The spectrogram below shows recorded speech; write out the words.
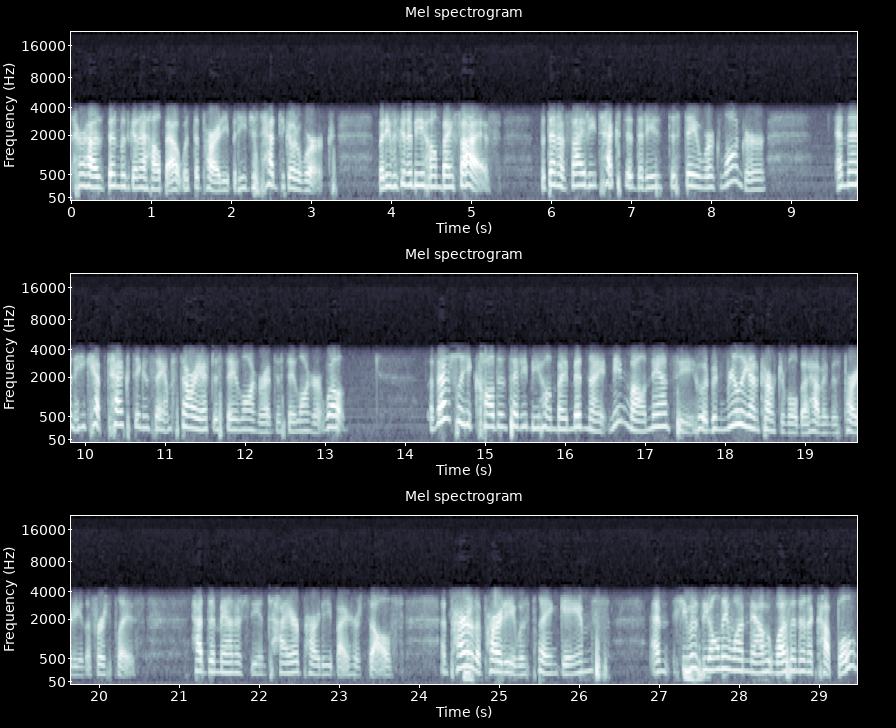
her husband was going to help out with the party, but he just had to go to work. But he was going to be home by five. But then at five, he texted that he had to stay work longer. And then he kept texting and saying, "I'm sorry, I have to stay longer. I have to stay longer." Well, eventually he called and said he'd be home by midnight. Meanwhile, Nancy, who had been really uncomfortable about having this party in the first place, had to manage the entire party by herself. And part hmm. of the party was playing games. And she was hmm. the only one now who wasn't in a couple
